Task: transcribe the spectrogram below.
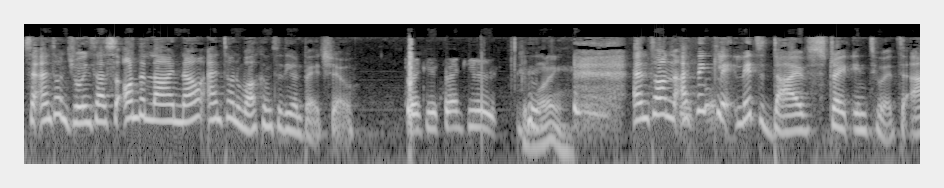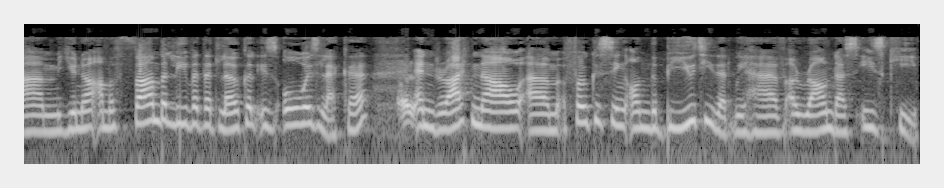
So Anton joins us on the line now. Anton, welcome to the On Bed Show. Thank you, thank you. Good morning. Anton, I think let, us dive straight into it. Um, you know, I'm a firm believer that local is always lekker. Oh, yeah. And right now, um, focusing on the beauty that we have around us is key.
